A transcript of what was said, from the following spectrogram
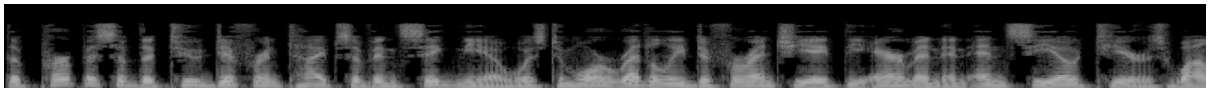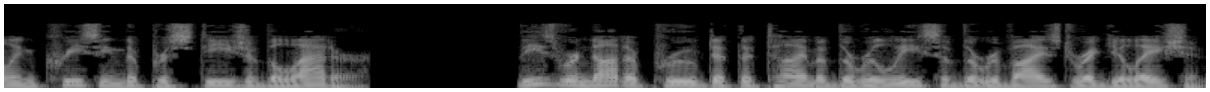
The purpose of the two different types of insignia was to more readily differentiate the airman and NCO tiers while increasing the prestige of the latter. These were not approved at the time of the release of the revised regulation.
